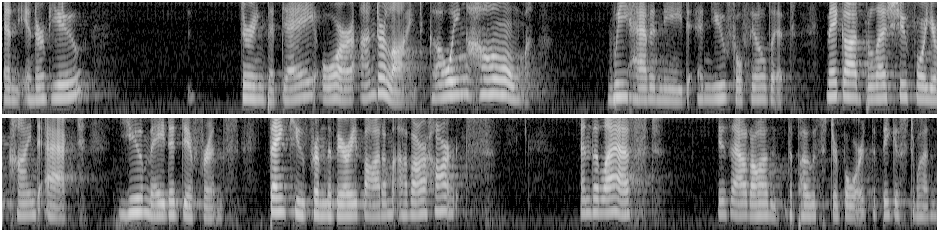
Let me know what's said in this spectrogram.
an interview, during the day, or underlined, going home. We had a need and you fulfilled it. May God bless you for your kind act. You made a difference. Thank you from the very bottom of our hearts. And the last is out on the poster board, the biggest one.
